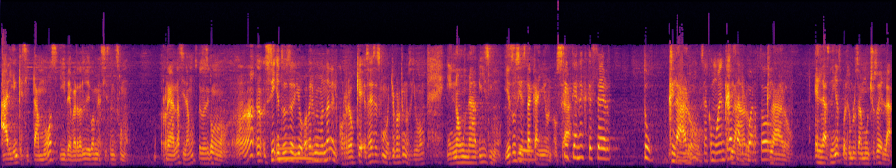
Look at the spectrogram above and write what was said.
alguien que citamos y de verdad le digo a mi asistente, es como, ¿real la citamos? Es así como, "Ah, ah, sí. Entonces yo, a ver, me mandan el correo que, ¿sabes? Es como, yo creo que nos equivocamos. Y no un abismo. Y eso sí, está cañón. O sea, sí, tiene que ser tú. Claro. O sea, como entras al claro, cuarto. Claro. En las niñas, por ejemplo, o sea, mucho de la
